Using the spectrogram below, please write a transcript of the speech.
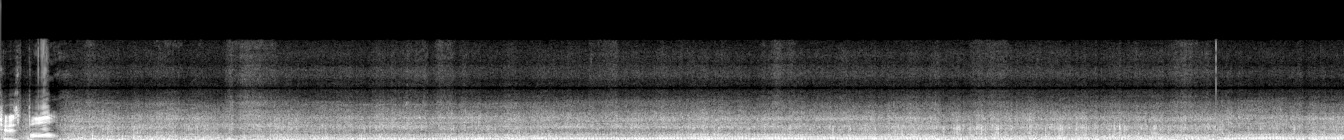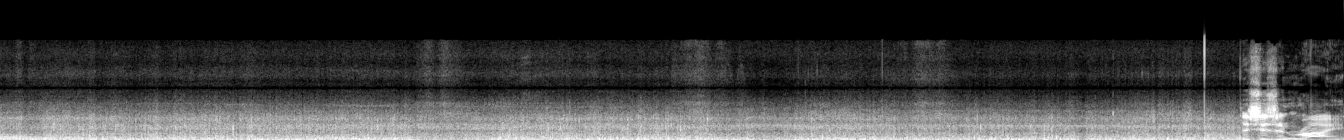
Cheers, Paul. This isn't right.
